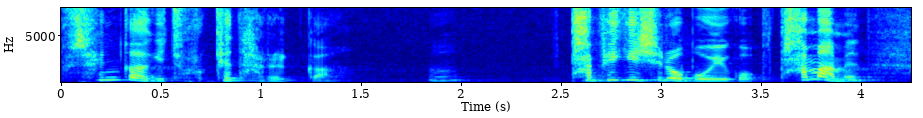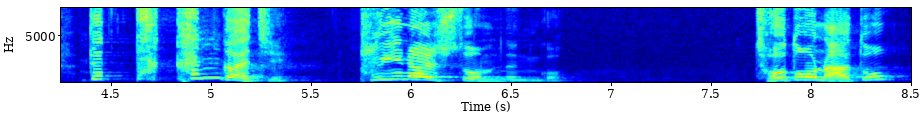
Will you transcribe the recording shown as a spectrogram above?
생각이 저렇게 다를까? 어? 다 비기 싫어 보이고 다 마음에 근데 딱 한 가지 부인할 수 없는 거. 저도 나도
